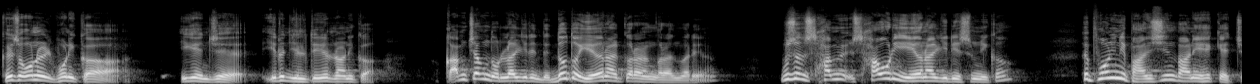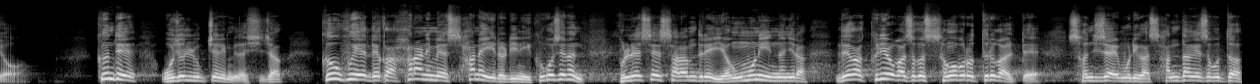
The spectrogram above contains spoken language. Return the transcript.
그래서 오늘 보니까 이게 이제 이런 일들이 일어나니까 깜짝 놀랄 일인데 너도 예언할 거라는 거란 말이에요. 무슨 사울이 예언할 일이 있습니까? 본인이 반신반의했겠죠. 그런데 5절 6절입니다. 시작. 그 후에 내가 하나님의 산에 이르리니 그곳에는 블레셋 사람들의 영문이 있느니라. 내가 그리로 가서 그 성읍으로 들어갈 때 선지자의 무리가 산당에서부터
